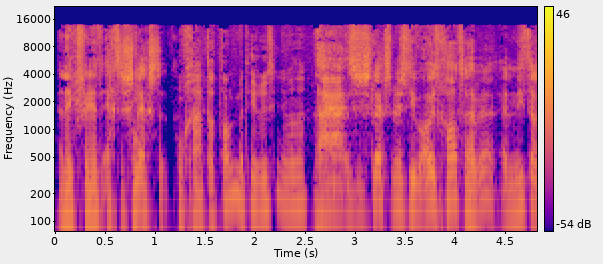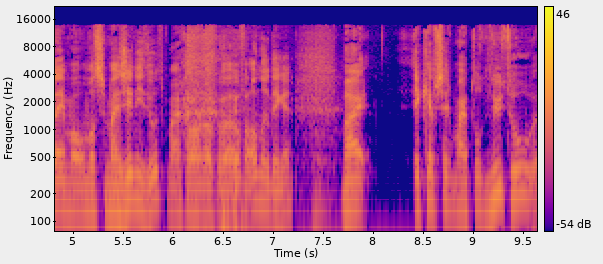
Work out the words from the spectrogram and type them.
En ik vind het echt de slechtste. Hoe, gaat dat dan met die ruzie? Nou ja, het is de slechtste minister die we ooit gehad hebben. En niet alleen maar omdat ze mijn zin niet doet... maar gewoon ook over andere dingen. Maar ik heb zeg maar tot nu toe...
